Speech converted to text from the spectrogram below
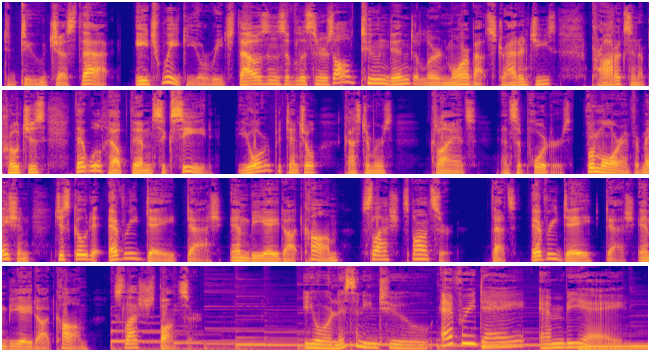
to do just that. Each week, you'll reach thousands of listeners all tuned in to learn more about strategies, products, and approaches that will help them succeed. Your potential customers, clients, and supporters. For more information, just go to everyday-mba.com slash sponsor. That's everyday-mba.com slash sponsor. You're listening to Everyday MBA.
